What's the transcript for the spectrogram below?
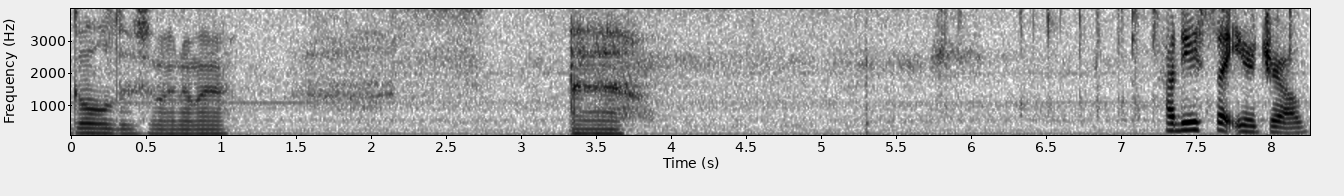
Gold is when I'm uh, How do you set your job?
